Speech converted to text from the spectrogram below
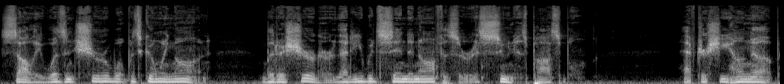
Solly wasn't sure what was going on, but assured her that he would send an officer as soon as possible. After she hung up,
